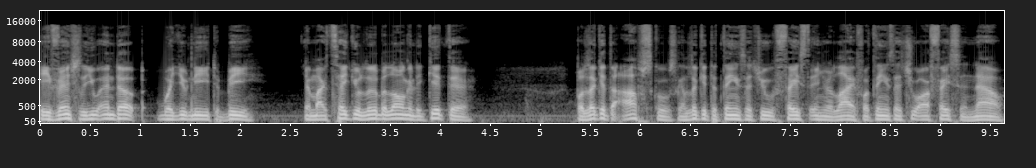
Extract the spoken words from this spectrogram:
eventually you end up where you need to be. It might take you a little bit longer to get there, but look at the obstacles and look at the things that you faced in your life or things that you are facing now.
